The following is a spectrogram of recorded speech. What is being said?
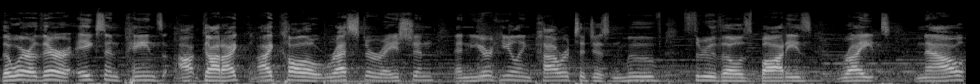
That where there are aches and pains, uh, God, I, I call a restoration and your healing power to just move through those bodies right now.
